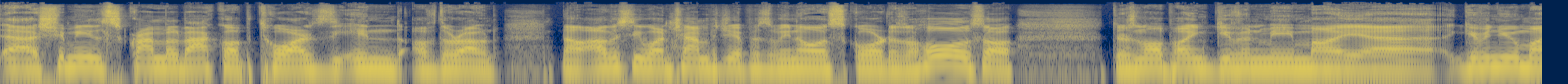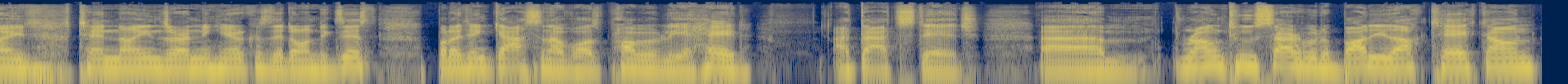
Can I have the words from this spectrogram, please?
uh, Shamil scrambled back up towards the end of the round. Now, obviously, one championship, as we know, is scored as a whole, so there's no point giving me my uh, giving you my 10 nines or anything here because they don't exist. But I think Gasanov was probably ahead at that stage. Um, round two started with a body lock takedown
